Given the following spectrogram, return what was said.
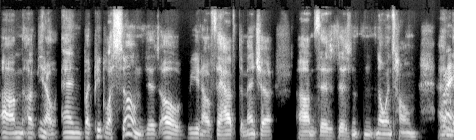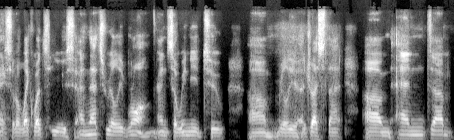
um, uh, you know, and but people assume that oh, you know, if they have dementia, um, there's there's no one's home, and right. they sort of like what's the use, and that's really wrong, and so we need to um, really address that, um, and um,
